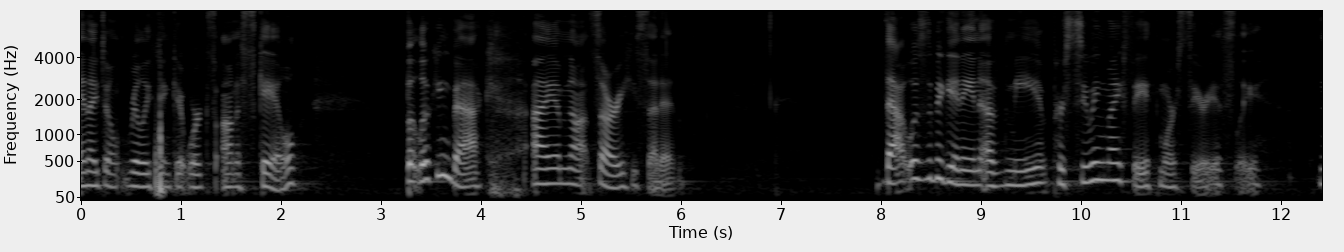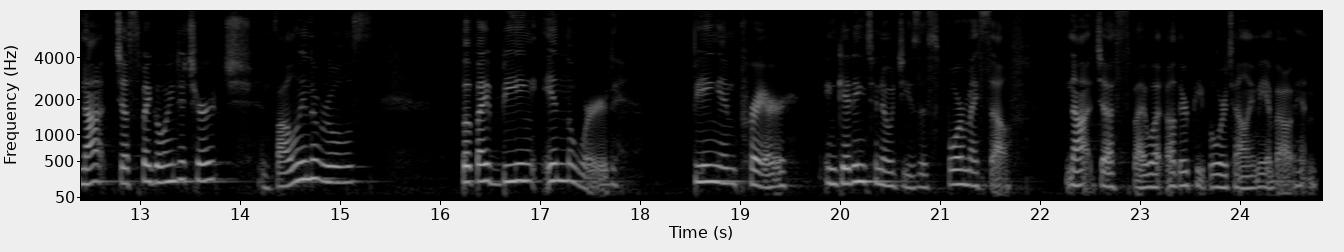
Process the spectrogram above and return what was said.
and I don't really think it works on a scale. But looking back, I am not sorry he said it. That was the beginning of me pursuing my faith more seriously, not just by going to church and following the rules, but by being in the Word, being in prayer, and getting to know Jesus for myself, not just by what other people were telling me about him.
